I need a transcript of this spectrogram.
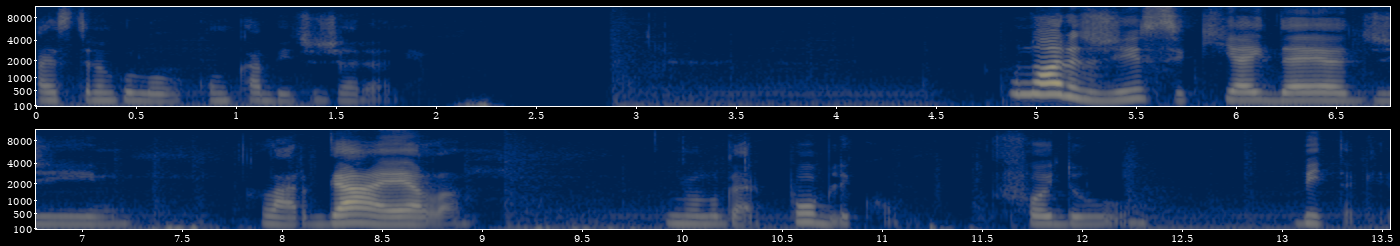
a estrangulou com um cabide de arame. O Norris disse que a ideia de largar ela em um lugar público foi do Bittaker.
